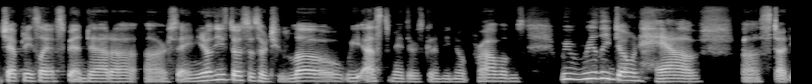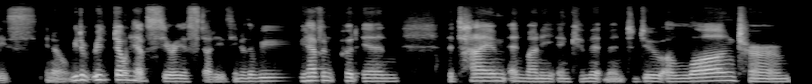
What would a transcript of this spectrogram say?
Japanese lifespan data are saying, you know, these doses are too low. We estimate there's going to be no problems. We really don't have uh, studies. You know, we don't, we don't have serious studies. You know, that we haven't put in the time and money and commitment to do a long-term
